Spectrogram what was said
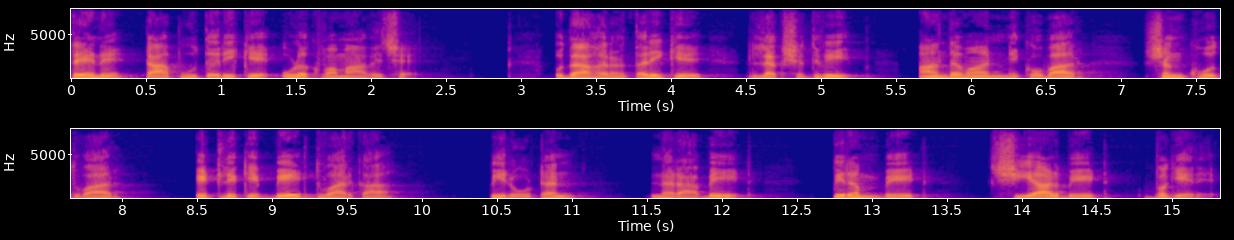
તેને ટાપુ તરીકે ઓળખવામાં આવે છે. ઉદાહરણ તરીકે, લક્ષદ્વીપ, આંદામાન નિકોબાર, શંખોદ્વાર, એટલે કે બેટ દ્વારકા, પિરોટન, નરાબેટ, પિરમબેટ શિયાળ બેટ વગેરે.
